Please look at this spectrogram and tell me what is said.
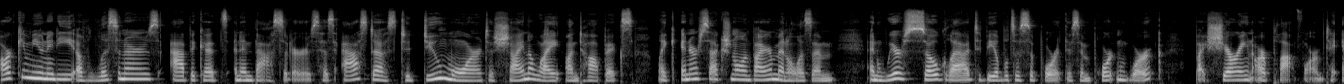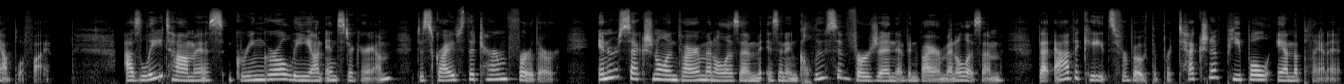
Our community of listeners, advocates, and ambassadors has asked us to do more to shine a light on topics like intersectional environmentalism, and we're so glad to be able to support this important work by sharing our platform to amplify. As Leah Thomas, Green Girl Leah on Instagram, describes the term further, intersectional environmentalism is an inclusive version of environmentalism that advocates for both the protection of people and the planet.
